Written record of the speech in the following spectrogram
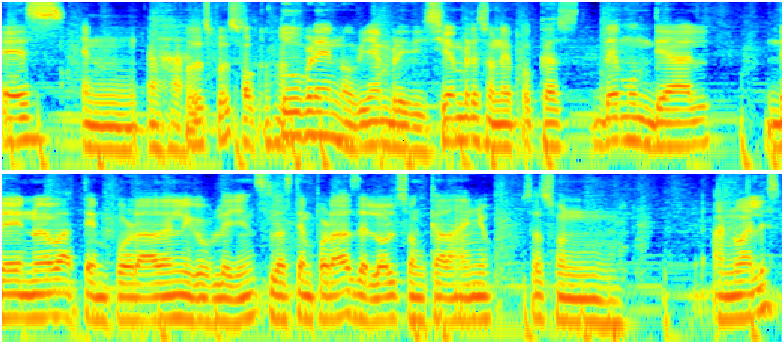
Es en ajá, ¿O después? octubre, noviembre y diciembre son épocas de mundial, de nueva temporada en League of Legends. Las temporadas de LOL son cada año, o sea, son anuales.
